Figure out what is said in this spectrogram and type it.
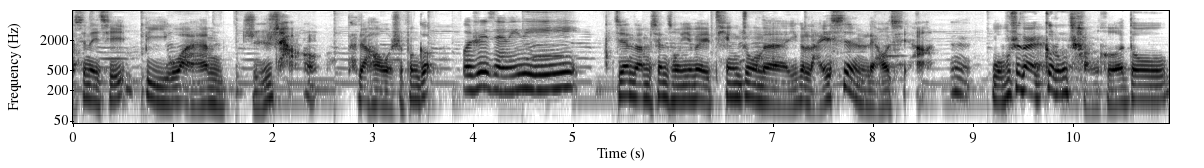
新的一期 BYM 职场。大家好，我是峰哥，我是简黎黎。今天咱们先从一位听众的一个来信聊起啊。嗯，我不是在各种场合都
